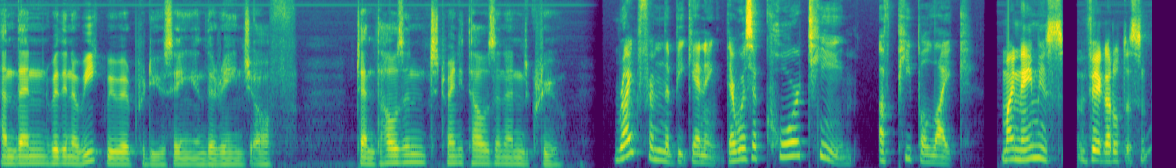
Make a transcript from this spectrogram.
And then within a week, we were producing in the range of 10,000, 20,000, and grew. Right from the beginning, there was a core team of people like. My name is Vegar Ottesen,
